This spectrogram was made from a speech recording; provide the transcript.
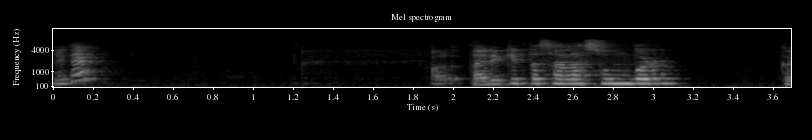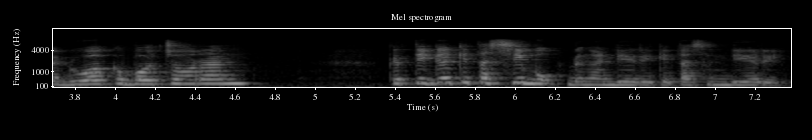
Ya kan? Tadi kita salah sumber, kedua kebocoran, ketiga kita sibuk dengan diri kita sendiri.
